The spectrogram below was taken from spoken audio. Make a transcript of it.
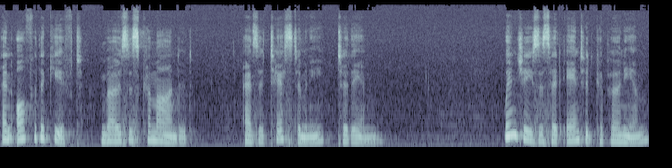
and offer the gift Moses commanded as a testimony to them. When Jesus had entered Capernaum,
